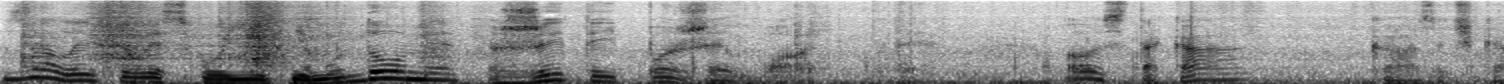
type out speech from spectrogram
залишились у їхньому домі жити й поживати. Ось така казочка.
